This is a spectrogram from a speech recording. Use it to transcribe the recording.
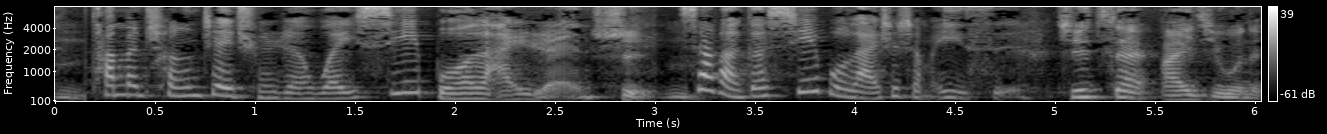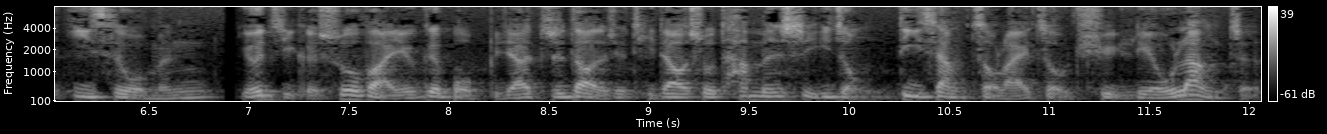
嗯，他们称这群人为希伯来人。是，嗯，夏板哥，希伯来是什么意思？其实，在埃及文的意思，我们有几个说法。有一个我比较知道的，就提到说，他们是一种地上走来走去流浪者。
